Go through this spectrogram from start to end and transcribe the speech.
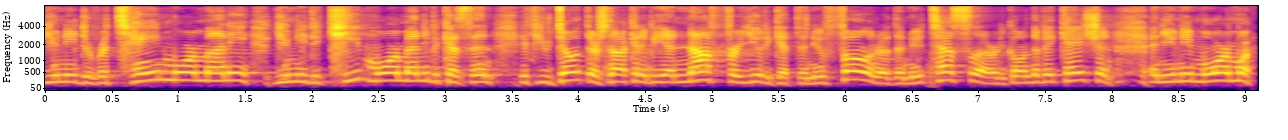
You need to retain more money. You need to keep more money because then if you don't, there's not going to be enough for you to get the new phone or the new Tesla or to go on the vacation. And you need more and more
